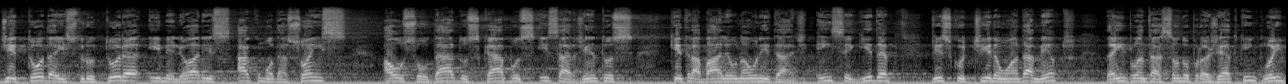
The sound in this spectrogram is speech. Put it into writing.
de toda a estrutura e melhores acomodações aos soldados, cabos e sargentos que trabalham na unidade. Em seguida, discutiram o andamento da implantação do projeto que inclui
